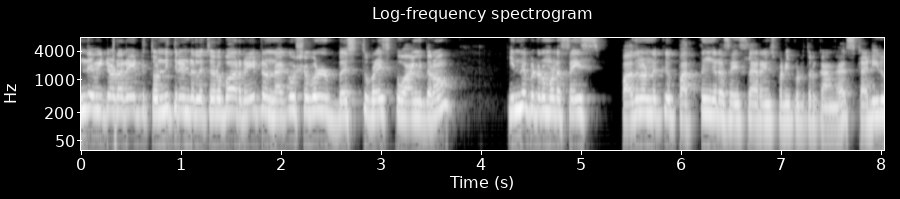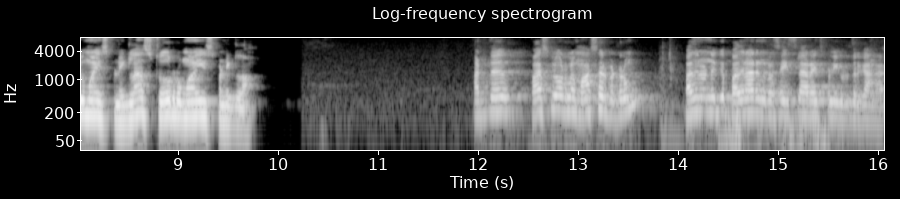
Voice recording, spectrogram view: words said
இந்த வீட்டோட ரேட் தொண்ணூற்றி ரெண்டு லட்சம் ரூபாய். ரேட்டும் நெகோஷியபிள் பெஸ்ட் ப்ரைஸ்க்கு வாங்கி தரோம். இந்த பெட்ரூமோட சைஸ் பதினொன்றுக்கு பத்துங்கிற சைஸில் அரேஞ்ச் பண்ணி கொடுத்துருக்காங்க. ஸ்டடி ரூமாக யூஸ் பண்ணிக்கலாம். ஸ்டோர் ரூமாக யூஸ் பண்ணிக்கலாம். அடுத்து ஃபர்ஸ்ட் ஃப்ளோரில் மாஸ்டர் பெட்ரூம் பதினொன்றுக்கு பதினாறுங்கிற சைஸில் அரேஞ்ச் பண்ணி கொடுத்துருக்காங்க.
